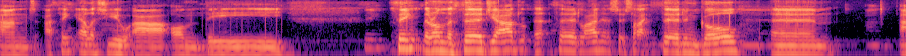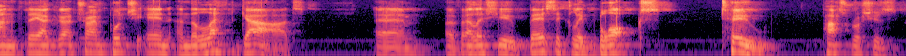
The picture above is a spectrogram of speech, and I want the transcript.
and I think LSU are on the think they're on the third yard, uh, third line, so it's like third and goal, um, and they are going to try and punch it in, and the left guard um, of LSU basically blocks two pass rushes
